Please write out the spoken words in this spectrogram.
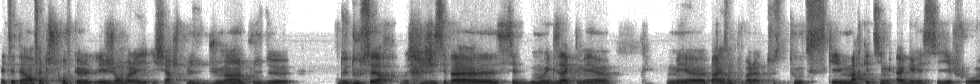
etc. En fait, je trouve que les gens, voilà, ils cherchent plus d'humain, plus de, de douceur. je ne sais pas si c'est le mot exact, mais, mais par exemple, voilà, tout, tout, ce qui est marketing agressif, ou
